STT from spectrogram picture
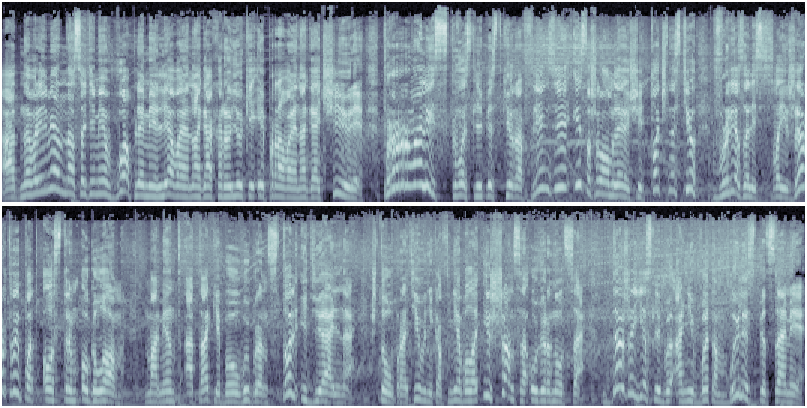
Одновременно с этими воплями левая нога Харуюки и правая нога Чиури прорвались сквозь лепестки Рафлензи и с ошеломляющей точностью врезались в свои жертвы под острым углом. Момент атаки был выбран столь идеально, что у противников не было и шанса увернуться, даже если бы они в этом были спецами.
